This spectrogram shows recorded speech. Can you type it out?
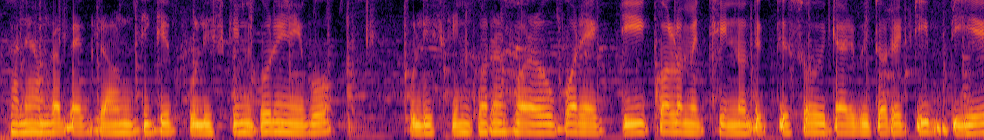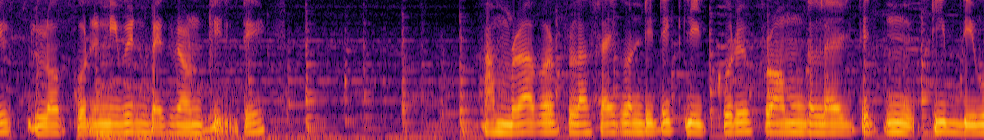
এখানে আমরা ব্যাকগ্রাউন্ড দিকে ফুল স্ক্রিন করে নেব। ফুল স্ক্রিন করার পর উপরে একটি কলমের চিহ্ন দেখতেছো, ওইটার ভিতরে টিপ দিয়ে লক করে নেবেন ব্যাকগ্রাউন্ডটিতে আমরা আবার প্লাস আইকনটিতে ক্লিক করে ফ্রম গ্যালারিতে টিপ দিব।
